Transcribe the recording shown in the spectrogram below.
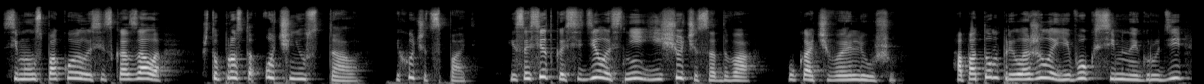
Сима успокоилась и сказала, что просто очень устала и хочет спать. И соседка сидела с ней еще часа два, укачивая Люшу, а потом приложила его к Симиной груди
